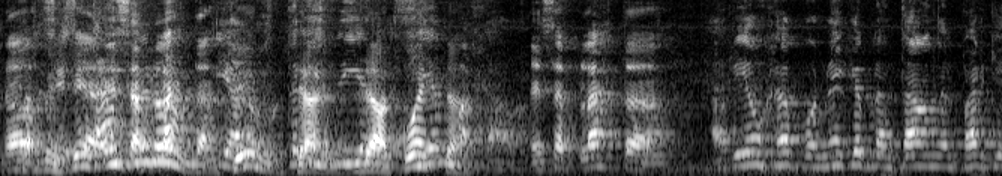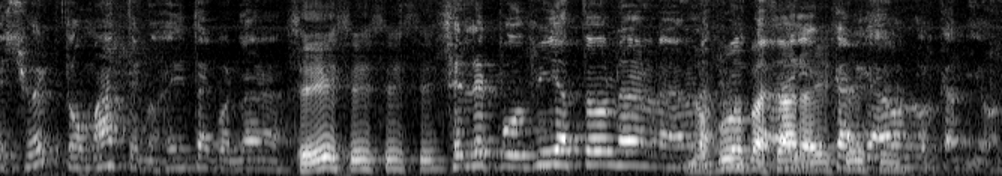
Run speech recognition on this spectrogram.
Claro, sí, esa plasta. Y a los tres días bajaba. Esa plasta, Había un japonés que plantaba en el parque Shuek tomate, no sé si te acordás. Sí, sí, sí, sí. Se le pudría toda la, la, No la pudo fruta pasar ahí, cargado sí. en los camiones.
